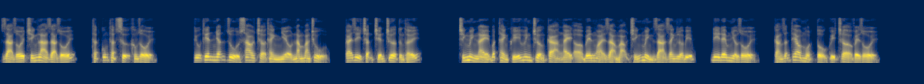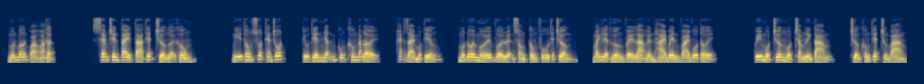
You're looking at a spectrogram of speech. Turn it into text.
Giả dối chính là giả dối, thật cũng thật sự không rồi. Cựu thiên nhẫn dù sao trở thành nhiều năm ban chủ, cái gì trận chiến chưa từng thấy. Chính mình này bất thành khí huynh trưởng cả ngày ở bên ngoài giả mạo chính mình giả danh lừa bịp, đi đêm nhiều rồi, càng dẫn theo một tổ quỷ trở về rồi. Muốn bỡn quá hoa thật. Xem trên tay ta thiết trưởng lợi không? Nghĩ thông suốt then chốt cựu thiên nhẫn cũng không đáp lời, hét dài một tiếng, một đôi mới vừa luyện xong công phu thiết trưởng mạnh liệt hướng về la huyền hai bên vai vô tới. Quy một chương một trăm linh tám, trưởng không thiết trưởng bang.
